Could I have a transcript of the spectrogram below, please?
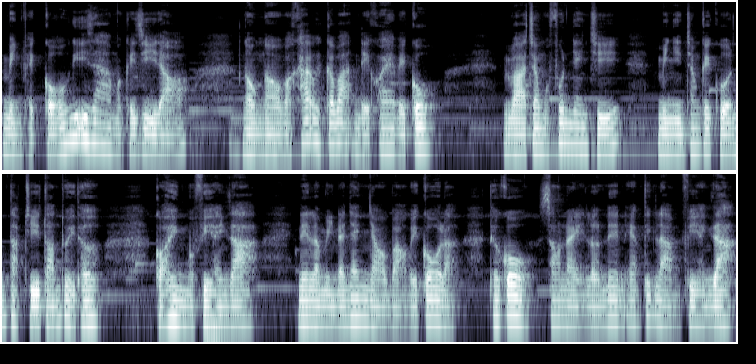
Mình phải cố nghĩ ra một cái gì đó ngầu ngầu và khác với các bạn để khoe với cô. Và trong một phút nhanh trí, mình nhìn trong cái cuốn tạp chí toán tuổi thơ, có hình một phi hành gia, nên là mình đã nhanh nhào bảo với cô là Thưa cô, sau này lớn lên em thích làm phi hành gia.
